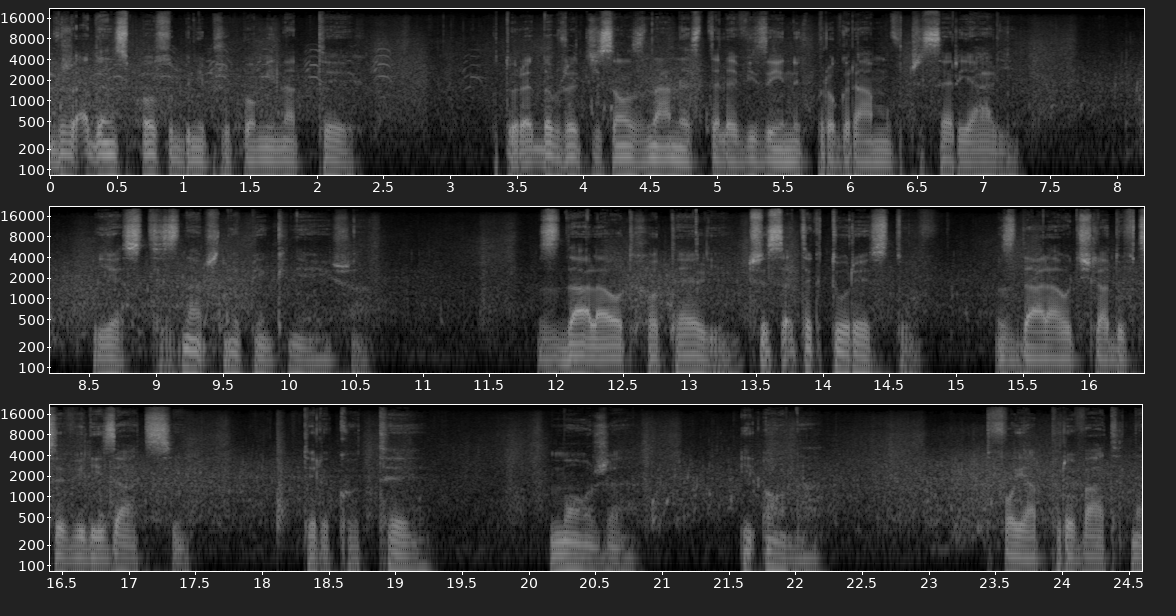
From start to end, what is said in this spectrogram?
w żaden sposób nie przypomina tych, które dobrze ci są znane z telewizyjnych programów czy seriali. Jest znacznie piękniejsza. Z dala od hoteli czy setek turystów, z dala od śladów cywilizacji. Tylko ty, morze i ona. Twoja prywatna,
